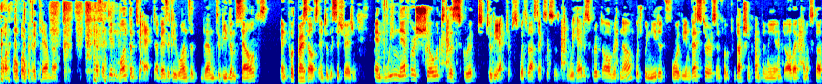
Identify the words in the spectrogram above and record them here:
walk, walk over with the camera. Because i didn't want them to act. I basically wanted them to be themselves and put right. themselves into the situation. And we never showed the script to the actors with Last Exorcism. We had a script all written out, which we needed for the investors and for the production company and all that kind of stuff.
